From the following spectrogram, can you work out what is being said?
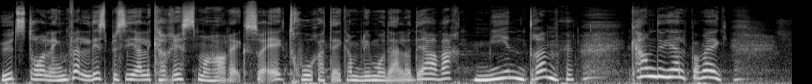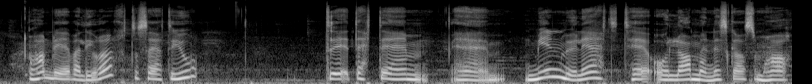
utstråling. Veldig spesiell karisma har jeg, så jeg tror at jeg kan bli modell. Og det har vært min drøm. Kan du hjelpe meg? Og han blir veldig rørt og sier at jo, det, dette er eh, min mulighet til å la mennesker som har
